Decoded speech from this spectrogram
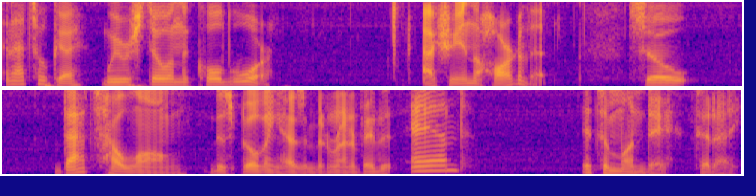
and that's okay. We were still in the Cold War, actually in the heart of it. So that's how long this building hasn't been renovated. And it's a Monday today.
